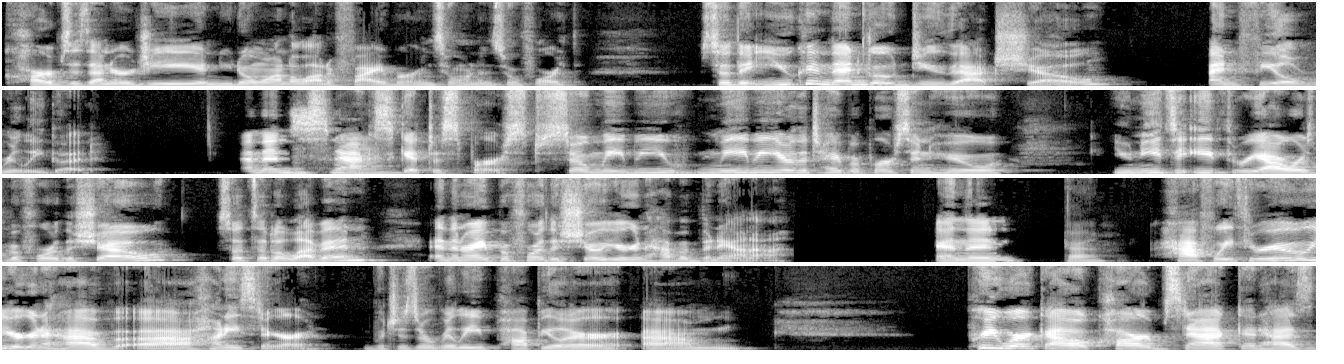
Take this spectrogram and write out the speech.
carbs as energy and you don't want a lot of fiber and so on and so forth, so that you can then go do that show and feel really good. And then mm-hmm. snacks get dispersed. So maybe you maybe you're the type of person who you need to eat 3 hours before the show, so it's at 11, and then right before the show you're going to have a banana. And then okay. halfway through you're going to have a honey stinger, which is a really popular um, pre-workout carb snack. It has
